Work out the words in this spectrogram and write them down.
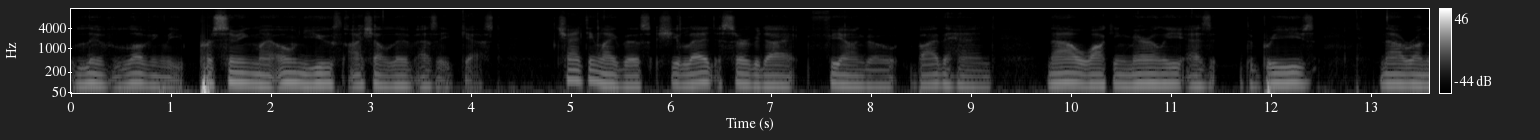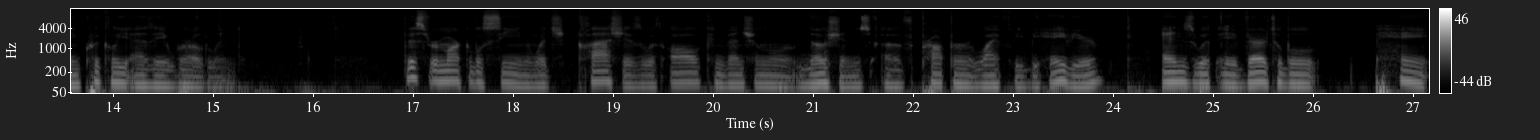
live lovingly. Pursuing my own youth I shall live as a guest. Chanting like this, she led Sergudai Fiango by the hand, now walking merrily as the breeze, now running quickly as a whirlwind. This remarkable scene, which clashes with all conventional notions of proper wifely behavior, ends with a veritable pain,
